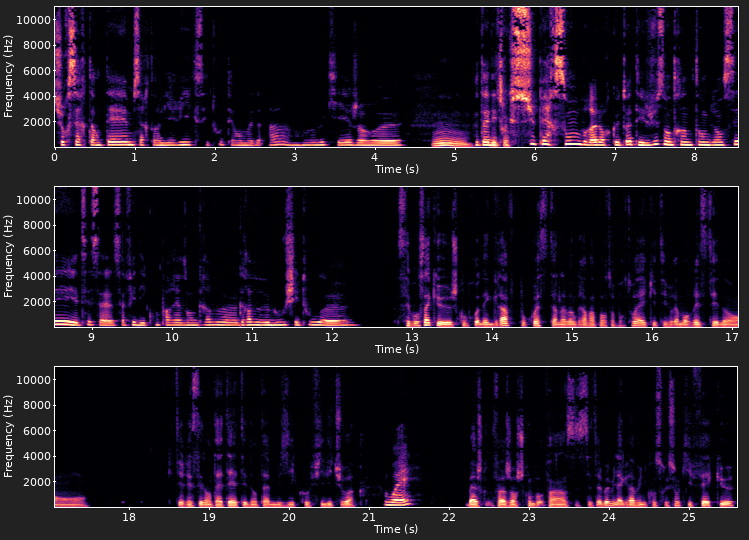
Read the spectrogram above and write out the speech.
sur certains thèmes, certains lyrics et tout, t'es en mode, ah, ok, genre, euh, Mmh, t'as des trucs super sombres alors que toi, t'es juste en train de t'ambiancer et tu sais, ça, ça fait des comparaisons grave, grave louches et tout, euh. C'est pour ça que je comprenais grave pourquoi c'était un album grave important pour toi et qui était vraiment resté dans, qui était resté dans ta tête et dans ta musicophilie, tu vois. Ouais. Bah, enfin, genre, je comprends, enfin, cet album, il a grave une construction qui fait que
